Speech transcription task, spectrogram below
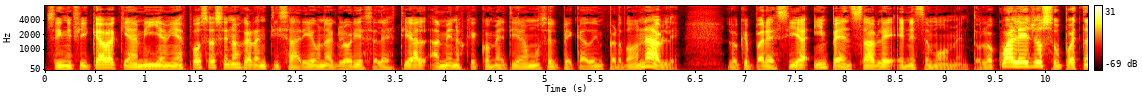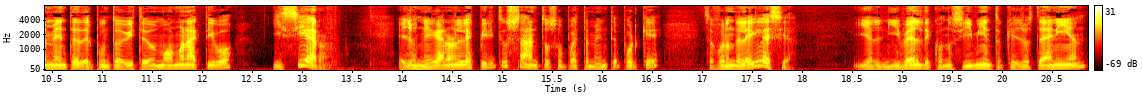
Significaba que a mí y a mi esposa se nos garantizaría una gloria celestial a menos que cometiéramos el pecado imperdonable lo que parecía impensable en ese momento, lo cual ellos supuestamente, del punto de vista de un mormón activo, hicieron. Ellos negaron el Espíritu Santo supuestamente porque se fueron de la iglesia. Y el nivel de conocimiento que ellos tenían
